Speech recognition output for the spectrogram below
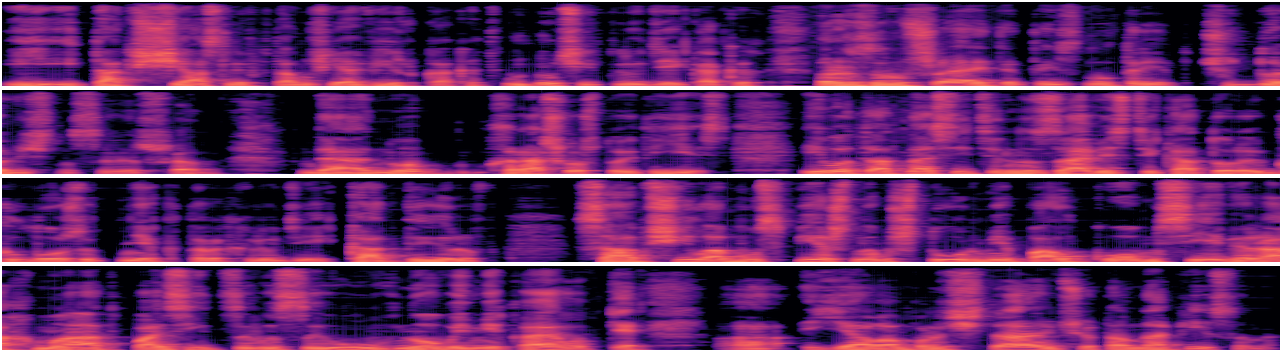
И, и так счастлив, потому что я вижу, как это мучает людей, как их разрушает это изнутри. Это чудовищно совершенно. Да, но хорошо, что это есть. И вот относительно зависти, которая гложет некоторых людей, Кадыров, сообщил об успешном штурме полком Север-Ахмат позиции ВСУ в Новой Михайловке. А я вам прочитаю, что там написано.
